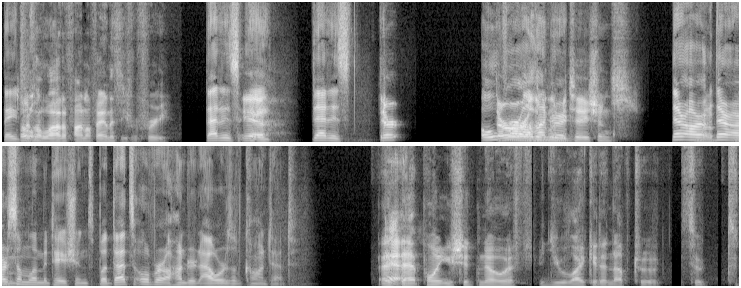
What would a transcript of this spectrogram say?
they There's a lot of Final Fantasy for free. that is Yeah. a that is There over there are a other hundred limitations. There are gonna- there are mm. some limitations, but that's over a hundred hours of content. At Yeah. that point, you should know if you like it enough to to, to,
